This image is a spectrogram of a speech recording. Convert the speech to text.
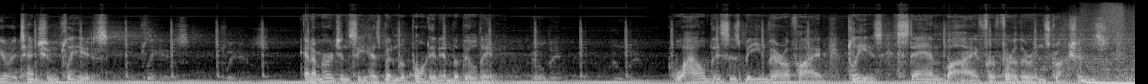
your attention, please? Please, please. An emergency has been reported in the building. Building, building. While this is being verified, please stand by for further instructions.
